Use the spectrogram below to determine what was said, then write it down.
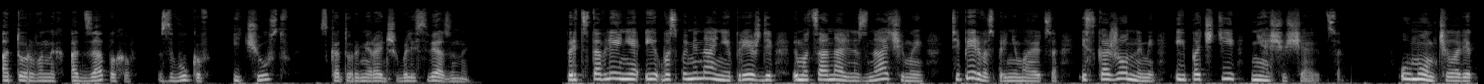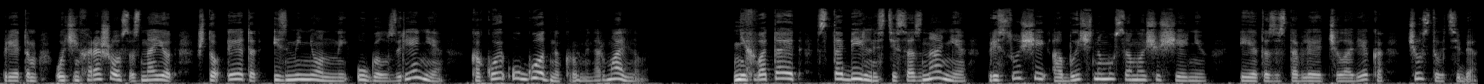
оторванных от запахов, звуков и чувств, с которыми раньше были связаны. Представления и воспоминания, прежде эмоционально значимые, теперь воспринимаются искаженными и почти не ощущаются. Умом человек при этом очень хорошо осознает, что этот измененный угол зрения какой угодно, кроме нормального – не хватает стабильности сознания, присущей обычному самоощущению, и это заставляет человека чувствовать себя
